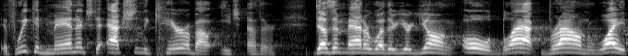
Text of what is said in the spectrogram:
If we could manage to actually care about each other. Doesn't matter whether you're young, old, black, brown, white.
